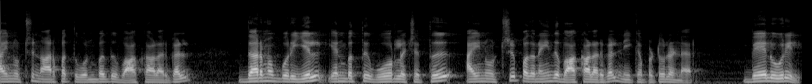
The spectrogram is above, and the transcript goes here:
ஐநூற்று நாற்பத்தி ஒன்பது வாக்காளர்கள் தருமபுரியில் எண்பத்து ஓர் லட்சத்து ஐநூற்று பதினைந்து வாக்காளர்கள் நீக்கப்பட்டுள்ளனர். வேலூரில்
